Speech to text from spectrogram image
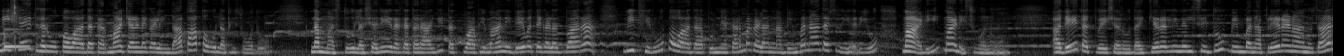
ನಿಷೇಧ ರೂಪವಾದ ಕರ್ಮಾಚರಣೆಗಳಿಂದ ಪಾಪವು ಲಭಿಸುವುದು. ನಮ್ಮ ಸ್ಥೂಲ ಶರೀರಗತರಾಗಿ ತತ್ವಾಭಿಮಾನಿ ದೇವತೆಗಳ ದ್ವಾರ ವಿಧಿ ರೂಪವಾದ ಪುಣ್ಯಕರ್ಮಗಳನ್ನು ಬಿಂಬನಾದ ಶ್ರೀಹರಿಯು ಮಾಡಿ ಮಾಡಿಸುವನು. ಅದೇ ತತ್ವೇಶರು ದೈತ್ಯರಲ್ಲಿ ನಿಲ್ಲಿಸಿದ್ದು, ಬಿಂಬನ ಪ್ರೇರಣಾನುಸಾರ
